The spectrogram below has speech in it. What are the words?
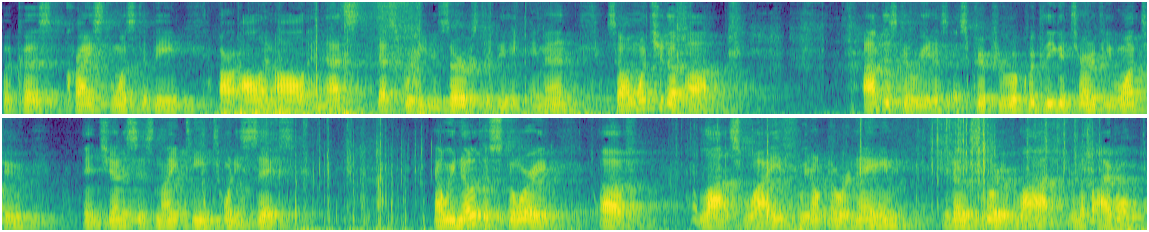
Because Christ wants to be our all in all, and that's, that's where He deserves to be. Amen? So I want you to, uh, I'm just going to read a, a scripture real quickly. You can turn if you want to in Genesis 19 26. Now we know the story of Lot's wife. We don't know her name. We know the story of Lot in the Bible.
